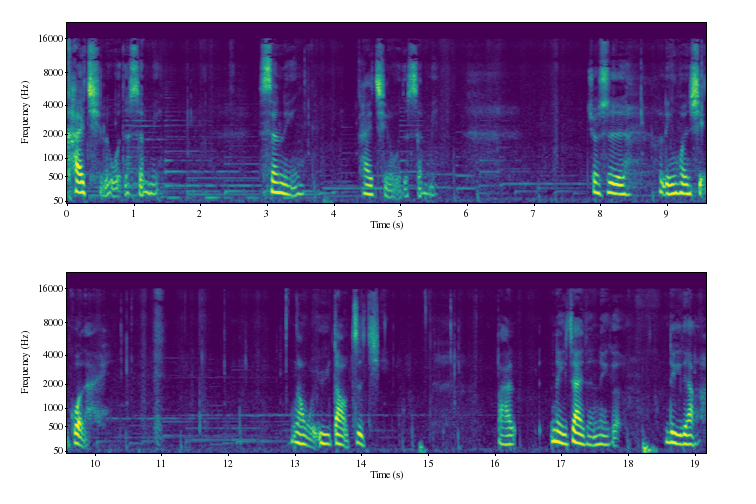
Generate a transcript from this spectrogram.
开启了我的生命，森林开启了我的生命，就是灵魂醒过来，让我遇到自己，把内在的那个力量啊，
